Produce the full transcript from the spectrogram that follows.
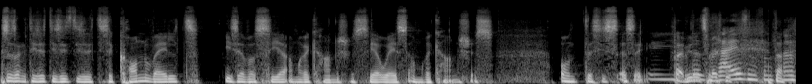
sozusagen diese diese diese diese Con-Welt ist ja was sehr amerikanisches, sehr US-amerikanisches. Und das ist also das Beispiel, Reisen von der,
